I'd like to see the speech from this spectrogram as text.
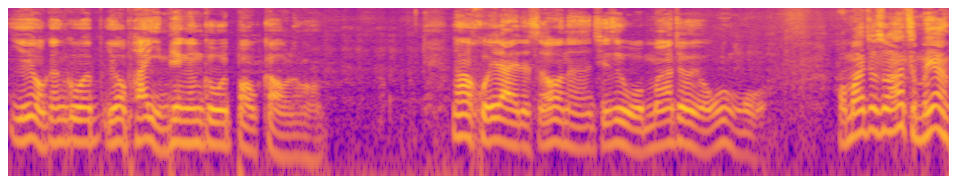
也有跟各位也有拍影片跟各位报告了哦。那回来的时候呢，其实我妈就有问我，我妈就说啊怎么样？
